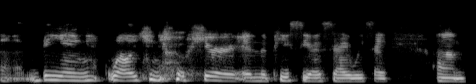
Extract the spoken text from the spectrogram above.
uh, being, well, you know, here in the PCUSA, we say um,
